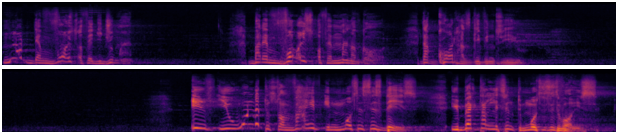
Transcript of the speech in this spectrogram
not the voice of a juju man, but a voice of a man of God that God has given to you. If you wanted to survive in Moses' days, you better listen to Moses' voice.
